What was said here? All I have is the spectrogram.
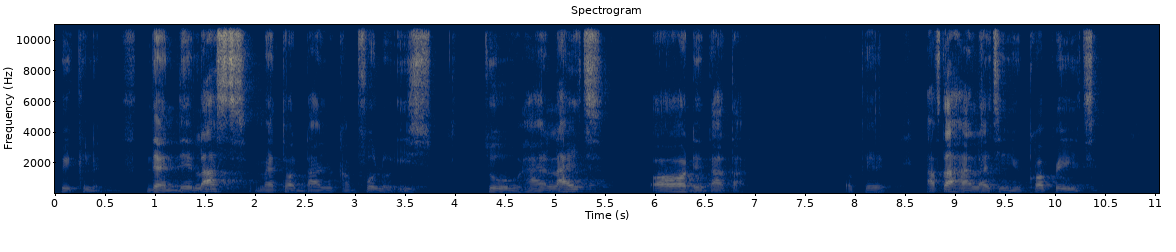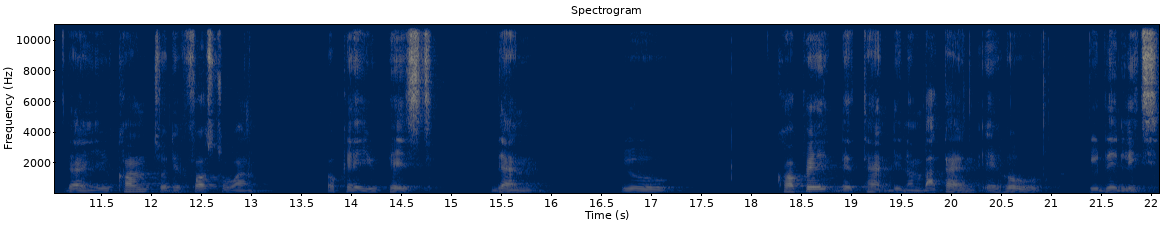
quickly. Then the last method that you can follow is to highlight all the data okay? After highlighting you copy it. Then you come to the first one okay? You paste. Then you copy the ten, the number 10 a whole. You delete.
